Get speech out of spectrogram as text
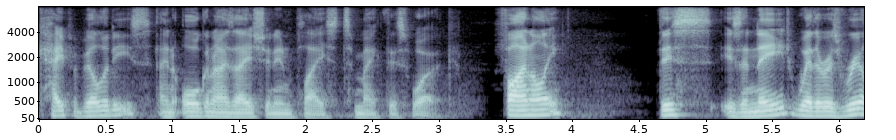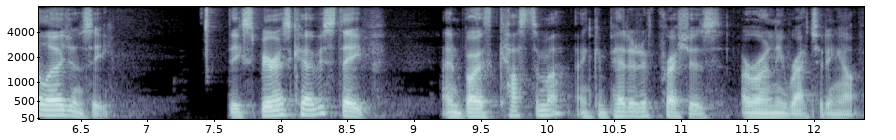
capabilities and organization in place to make this work. Finally, this is a need where there is real urgency. The experience curve is steep and both customer and competitive pressures are only ratcheting up.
